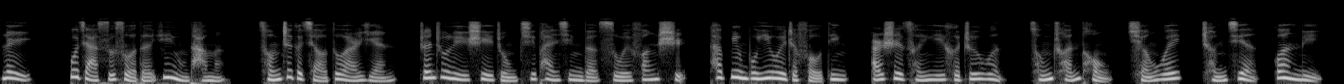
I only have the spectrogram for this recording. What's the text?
类，不假思索的运用它们。从这个角度而言，专注力是一种批判性的思维方式，它并不意味着否定，而是存疑和追问，从传统、权威、成见、惯例、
